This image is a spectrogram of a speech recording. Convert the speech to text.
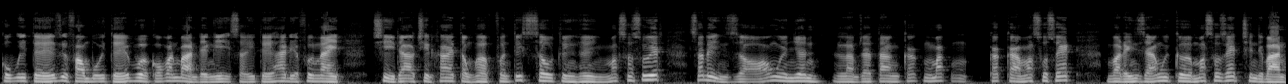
Cục Y tế Dự phòng Bộ Y tế vừa có văn bản đề nghị Sở Y tế hai địa phương này chỉ đạo triển khai tổng hợp phân tích sâu tình hình mắc sốt xuất huyết, xác định rõ nguyên nhân làm gia tăng các mắc các ca mắc sốt rét và đánh giá nguy cơ mắc sốt rét trên địa bàn.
